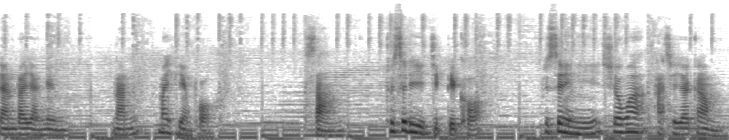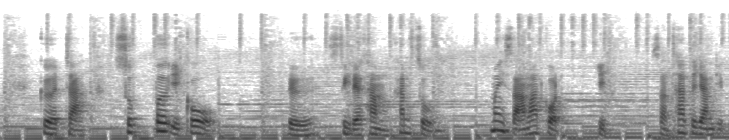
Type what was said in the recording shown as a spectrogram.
อย่างใดอย่างหนึ่ง นั้นไม่เพียงพอ 3. ทฤษฎีจิตวิเคราะห์ทฤษฎีนี้เชื่อว่าอาชญากรรมเกิดจากซูเปอร์อีโก้หรือศีลธรรมขั้นสูง ไม่สามารถกดอิดสัญชาตญาณดิบ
